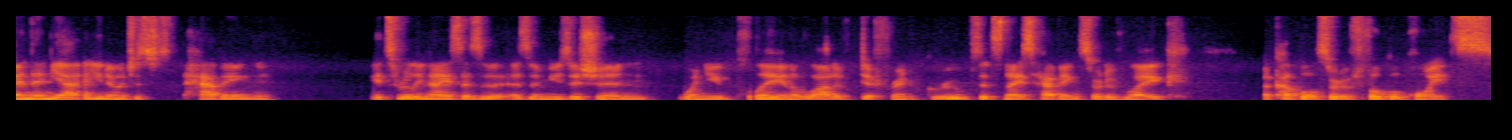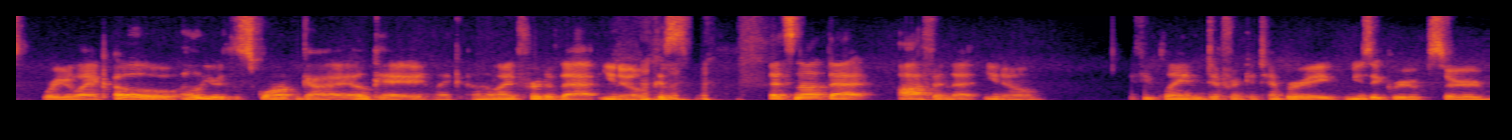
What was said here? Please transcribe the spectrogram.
and then yeah, you know, just having it's really nice as a as a musician when you play in a lot of different groups. It's nice having sort of like a couple sort of focal points where you're like, oh, oh, you're the Sqwonk guy. Okay, like, oh, I've heard of that. You know, because that's not that often that you know, if you play in different contemporary music groups or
